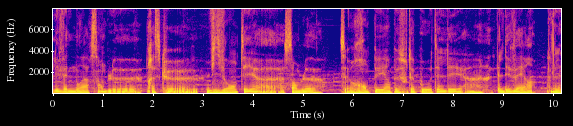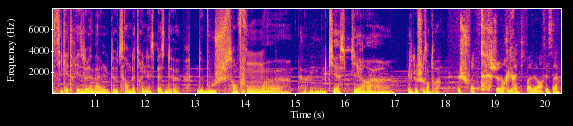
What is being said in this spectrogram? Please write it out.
les veines noires semblent euh, presque euh, vivantes et euh, semblent se ramper un peu sous ta peau, telles des, euh, des vers. La cicatrice de la balle te semble être une espèce de, de bouche sans fond euh, qui aspire quelque chose en toi. Chouette, je regrette pas d'avoir fait ça.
